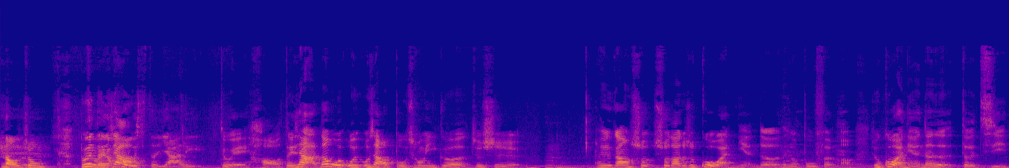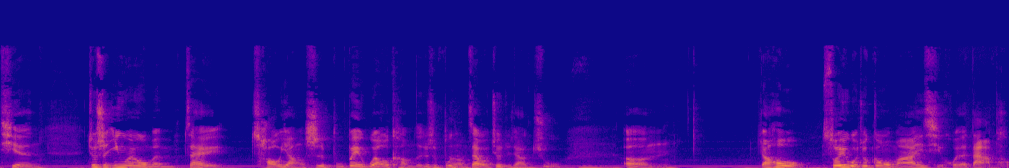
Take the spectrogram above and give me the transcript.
脑中不是等一下的压力。对，好，等一下，那我我我想要补充一个，就是嗯，就是刚刚说说到就是过完年的那个部分嘛，就过完年的的几天，就是因为我们在朝阳是不被 welcome 的，就是不能在我舅舅家住，嗯然后所以我就跟我妈一起回了大棚。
